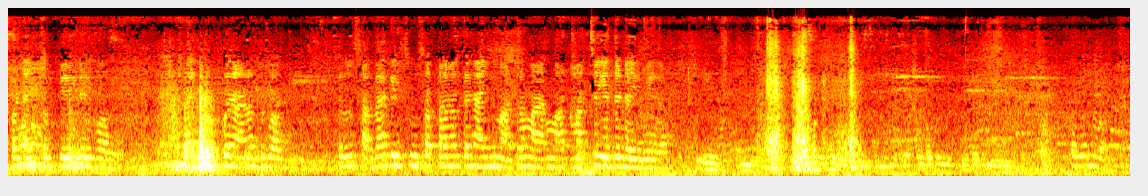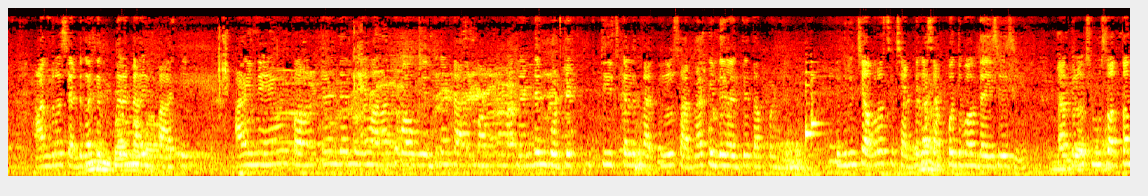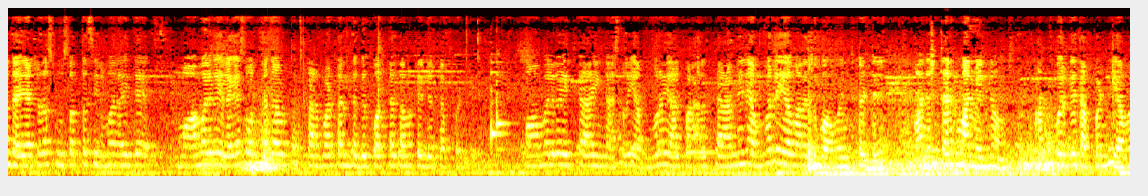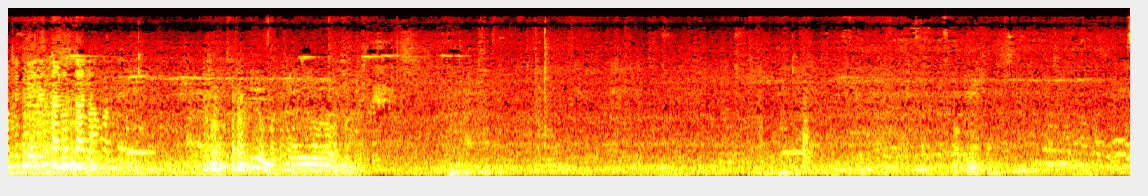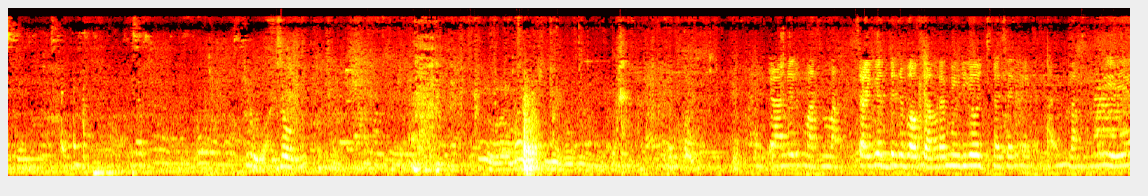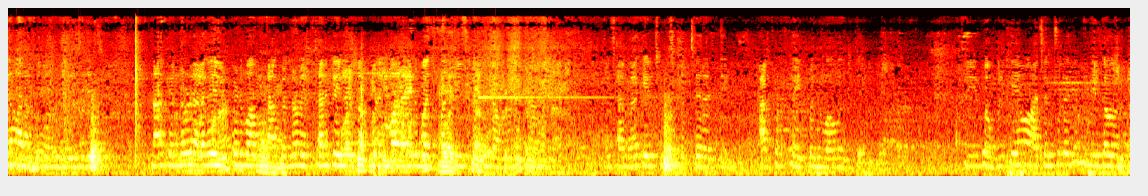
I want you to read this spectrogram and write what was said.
చెప్పండి ఆయన చెప్పేది లేదు బాబు. ఆయన తప్పుకొని అనొద్దు బాబు. పిల్లలు సరదాకి వెళ్ళి చూసి వస్తానంటే ఆయన మాత్రం మా- మా- ఆయన మీద. అందరూ చెడ్డగా చెప్తారండి ఆయన పార్టీ. ఆయన ఏమి పవన్ కళ్యాణ్ ఏం అనొద్దు బాబు. ఎందుకంటే ఆయన మమ్మల్ని మా రెండని కొట్టి తీసుకెళ్ళింది. నా పిల్లలు సరదాకి వెళ్ళారంటే తప్పండి. ఈ గురించి ఎవరో చెడ్డగా చెప్పొద్దు బాబు దయచేసి. నా చూసొస్తాం చూసి వస్తాం సినిమాలు అయితే మామూలుగా ఇలాగే చూస్తాం కాబట్టి కనపడతాను దగ్గరికి వస్తాం కాబట్టి వెళ్ళేది తప్పండి. మామూలుగా అయితే ఇంకా అసలు ఎవరు వాళ్ళ ఫ్యామిలీని ఎవరు ఇవ్వమనదు బాబు. ఎందుకంటే మన ఇష్టానికి మనం వెళ్ళాం. అనుకోరికే తప్పండి. ఎవరిని పేరు తనొద్దు అలా ఎవరిని ఇవమ్మా మాత్రం వద్దండి బాబు ఎవరైనా మీడియా వచ్చినా సరే. అందరూ ఏమనద్దు బాబు నా పిల్లడు ఎలాగో వెళ్ళిపోయాడు బాబు నా పిల్లడు ఇష్టానికి వెళ్ళాడు తప్ప ఇవ్వాలి బతికి తీసుకెళ్ళి సరదాకి వెళ్ళి అయిపోయింది బాబు అంతే. మీ డబ్బులకి ఏం ఆశించలేదు మీరు డబ్బులు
